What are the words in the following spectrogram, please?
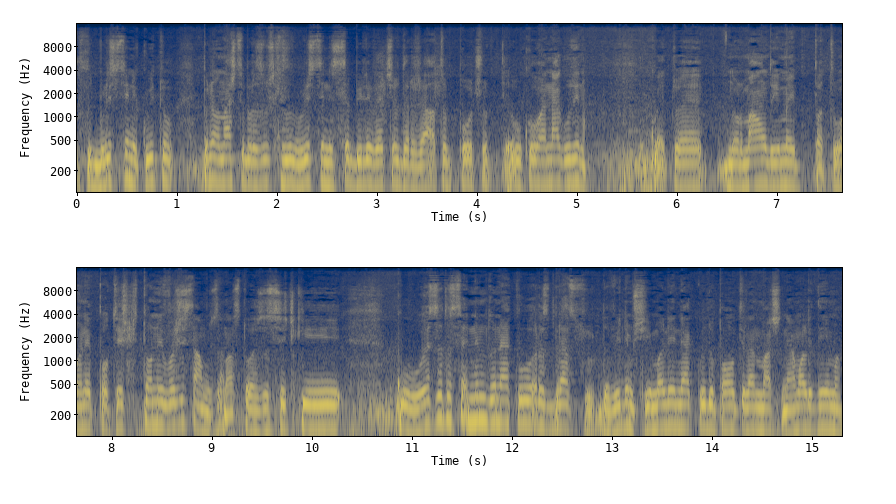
футболистите ни, които, примерно нашите бразилски футболисти не са били вече в държавата повече от около една година което е нормално да има и пътуване по-тежки. То не въжи само за нас, то е за всички клубове, за да седнем до някакво разбратство, да видим ще има ли някой допълнителен матч, няма ли да има,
